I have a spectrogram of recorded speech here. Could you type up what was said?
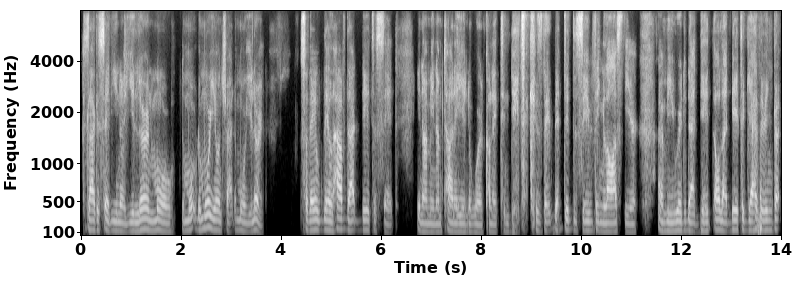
Because, like I said, you know, you learn more. The more the more you're on track, the more you learn. So they'll they'll have that data set. You know, I mean, I'm tired of hearing the word collecting data because they, they did the same thing last year. I mean, where did that data, all that data gathering got,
